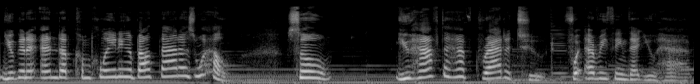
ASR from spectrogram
you're going to end up complaining about that as well. So, you have to have gratitude for everything that you have.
